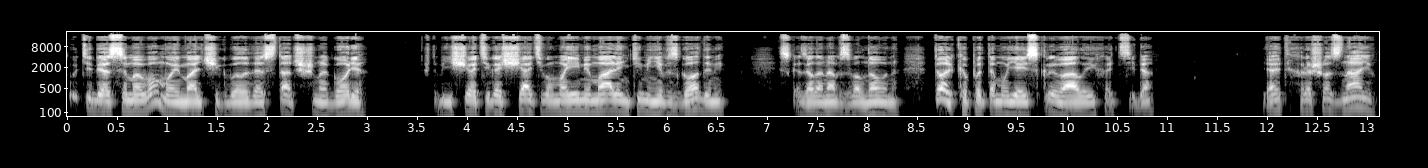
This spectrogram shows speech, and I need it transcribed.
У тебя самого, мой мальчик, было достаточно горя, чтобы еще отягощать его моими маленькими невзгодами, — сказала она взволнованно. — Только потому я и скрывала их от тебя. Я это хорошо знаю,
